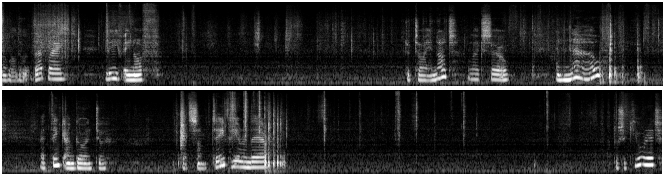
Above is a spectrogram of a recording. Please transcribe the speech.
I will do it that way. Leave enough. To tie a knot like so. And now I think I'm going to get some tape here and there to secure it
